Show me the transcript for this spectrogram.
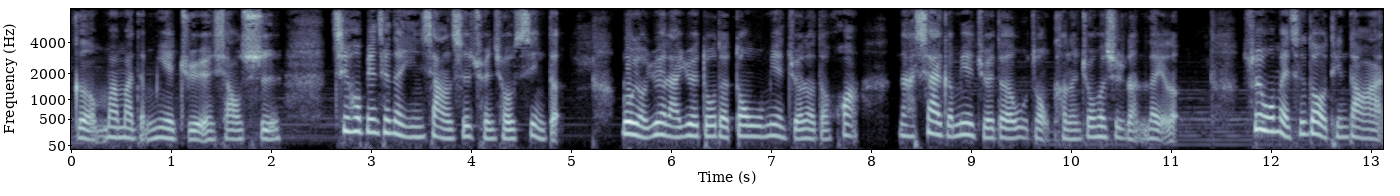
个慢慢的灭绝消失。气候变迁的影响是全球性的，若有越来越多的动物灭绝了的话，那下一个灭绝的物种可能就会是人类了。所以我每次都有听到啊，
